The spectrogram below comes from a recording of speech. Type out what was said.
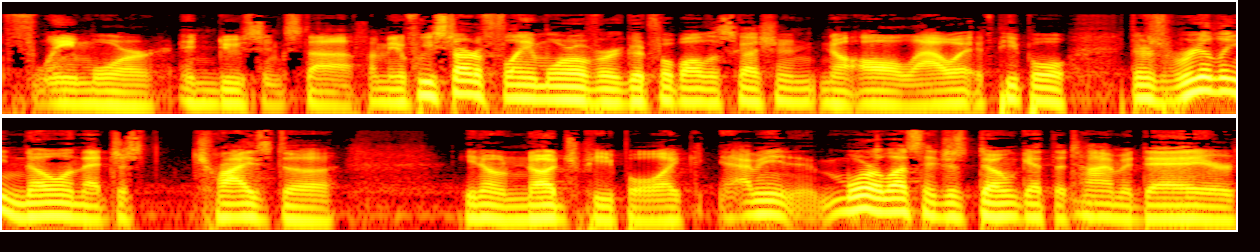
flame war inducing stuff. I mean, if we start a flame war over a good football discussion, you know, I'll allow it. If people, there's really no one that just tries to, you know, nudge people. Like, I mean, more or less, they just don't get the time of day, or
